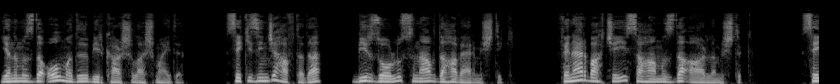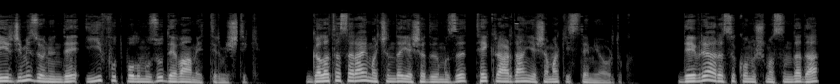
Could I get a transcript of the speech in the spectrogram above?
yanımızda olmadığı bir karşılaşmaydı. 8. haftada bir zorlu sınav daha vermiştik. Fenerbahçe'yi sahamızda ağırlamıştık. Seyircimiz önünde iyi futbolumuzu devam ettirmiştik. Galatasaray maçında yaşadığımızı tekrardan yaşamak istemiyorduk. Devre arası konuşmasında da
